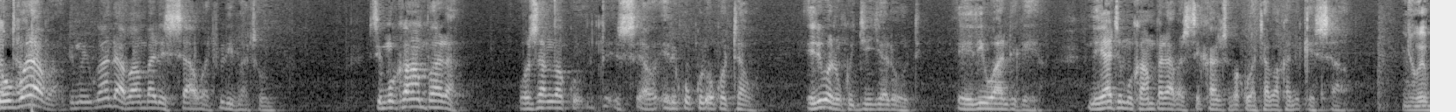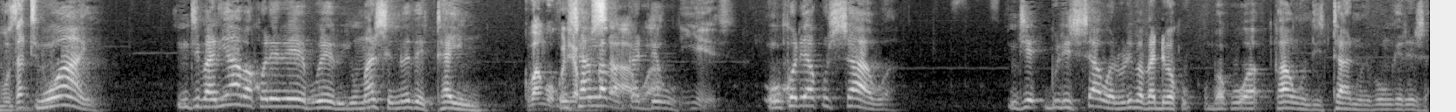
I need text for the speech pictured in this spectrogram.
olaba nti mu uganda abambala essaawa tuli batono. Si mu kampala osanga eri ku kulokotawa eri wano ku jinja road eri wandigeya naye ati mu kampala abasikansi bakuba tabakanika essaawa. Nyewebuuza nti why? Nti bali abakolera ebweru you must know the time. Osanga bakaddewo. yes. Okolera ku ssaawa. Nti buli ssaawa luli babadde baku- bakuwa pawundi ttaano ebungereza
